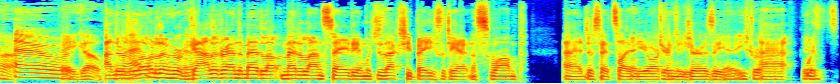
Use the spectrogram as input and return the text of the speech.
Ah, There you go. And there was a Wow. load of them who were gathered around the Meadow- Meadowland Stadium, which is actually basically out in a swamp uh, just outside New York, in New Jersey. Jersey, Yeah, uh, Yeah. with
